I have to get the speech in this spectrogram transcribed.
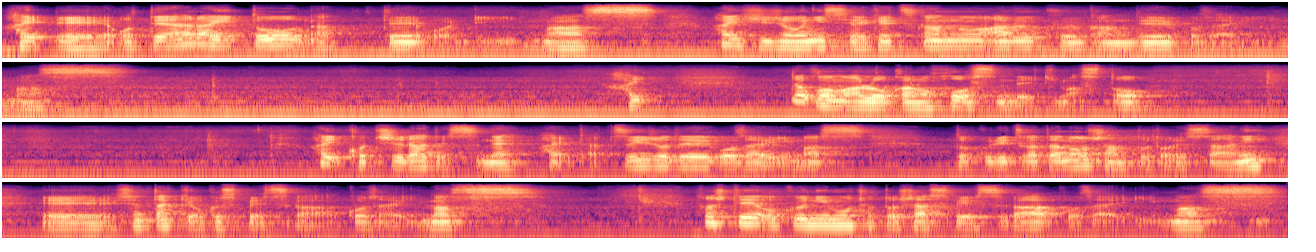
はい、えーお手洗いとなっております。はい非常に清潔感のある空間でございます。はいではこのまま廊下の方を進んでいきますとはいこちらですね。はい脱衣所でございます。独立型のシャンプードレッサーに、えー洗濯機を置くスペースがございます。そして奥にもちょっとしたスペースがございます。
